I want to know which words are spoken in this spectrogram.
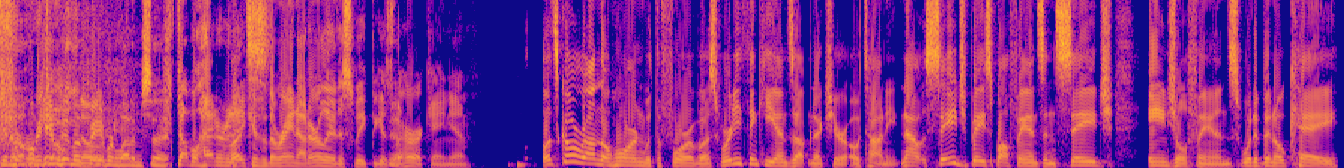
You know, do him a no. favor, and let him sit. Double header today because of the rain out earlier this week because yeah. of the hurricane. Yeah. Let's go around the horn with the four of us. Where do you think he ends up next year, Ohtani? Now, Sage baseball fans and Sage Angel fans would have been okay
